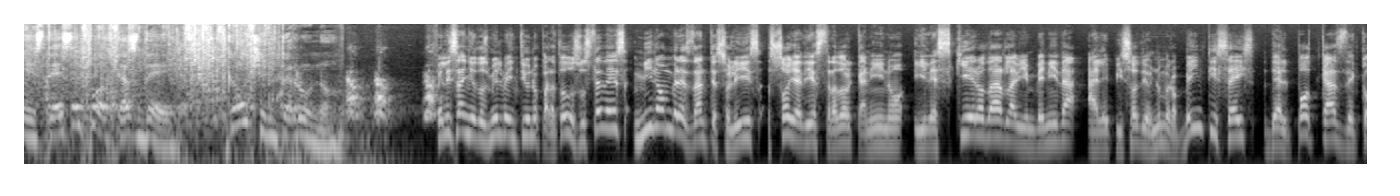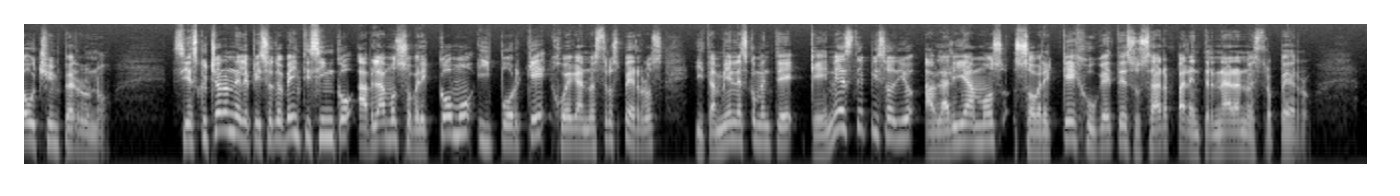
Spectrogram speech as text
Este es el podcast de Coaching Perruno. Feliz año 2021 para todos ustedes. Mi nombre es Dante Solís, soy adiestrador canino y les quiero dar la bienvenida al episodio número 26 del podcast de Coaching Perruno. Si escucharon el episodio 25, hablamos sobre cómo y por qué juegan nuestros perros y también les comenté que en este episodio hablaríamos sobre qué juguetes usar para entrenar a nuestro perro.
